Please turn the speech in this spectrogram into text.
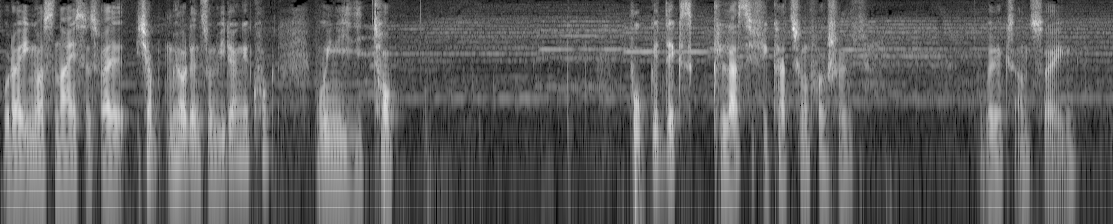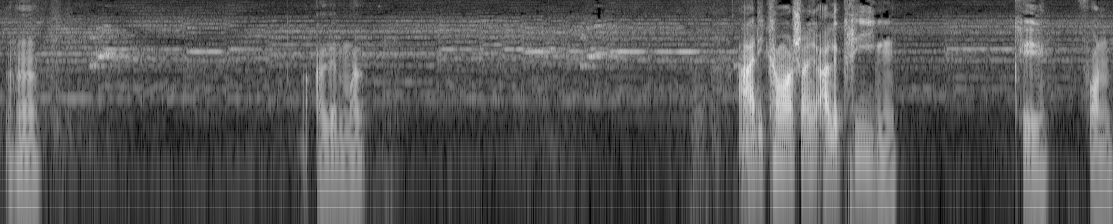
Oder irgendwas Nices, weil ich habe mir heute so ein Video angeguckt, wo irgendwie die Top Pokédex Klassifikation vorgestellt. Pokédex anzeigen. Aha alle mal. Ah, die kann man wahrscheinlich alle kriegen. Okay, von.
